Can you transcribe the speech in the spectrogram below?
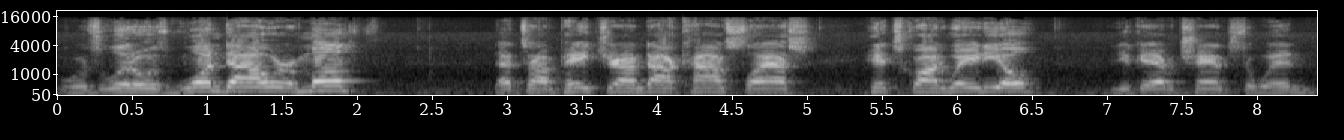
for as little as one dollar a month. That's on patreon.com slash hit squad radio. You can have a chance to win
